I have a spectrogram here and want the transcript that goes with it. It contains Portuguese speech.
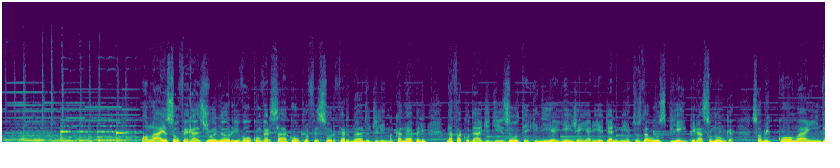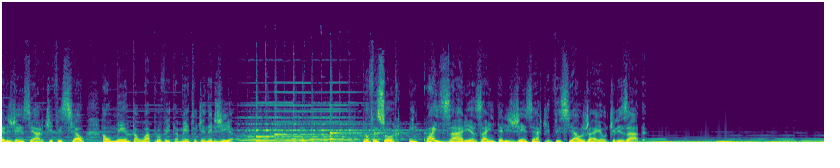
Olá, eu sou Ferraz Júnior e vou conversar com o professor Fernando de Lima Canepeli, da Faculdade de Zootecnia e Engenharia de Alimentos da USP em Pirassununga, sobre como a inteligência artificial aumenta o aproveitamento de energia. Professor, em quais áreas a inteligência artificial já é utilizada?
